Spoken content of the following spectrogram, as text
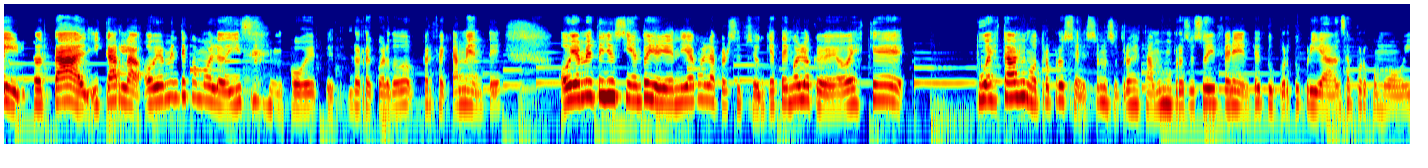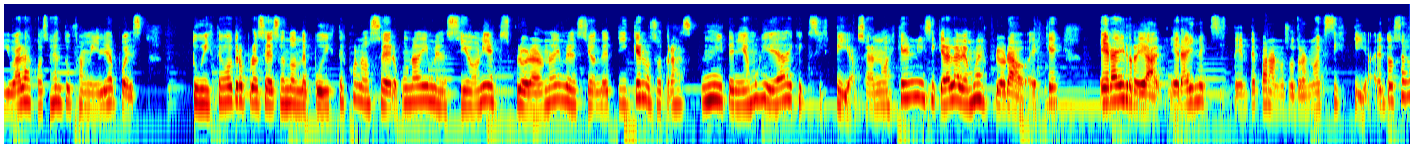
sí. Total. Y Carla, obviamente como lo dice, eh, lo recuerdo perfectamente, obviamente yo siento y hoy en día con la percepción que tengo, lo que veo es que tú estabas en otro proceso, nosotros estamos en un proceso diferente, tú por tu crianza, por cómo iban las cosas en tu familia, pues tuviste otro proceso en donde pudiste conocer una dimensión y explorar una dimensión de ti que nosotras ni teníamos idea de que existía. O sea, no es que ni siquiera la habíamos explorado, es que era irreal, era inexistente para nosotras, no existía. Entonces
